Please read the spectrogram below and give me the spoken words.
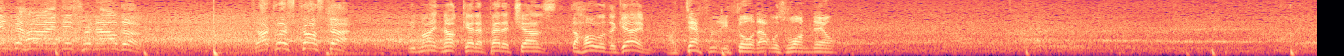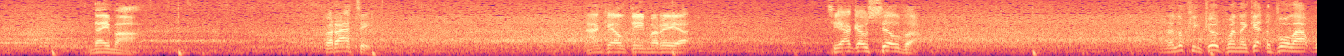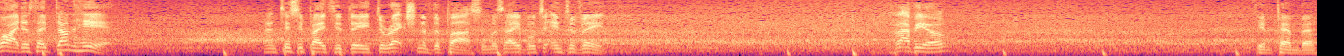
In behind is Ronaldo. Douglas Costa. He might not get a better chance the whole of the game. I definitely thought that was 1-0. Neymar. Verratti. Angel Di Maria. Thiago Silva. And they're looking good when they get the ball out wide, as they've done here. Anticipated the direction of the pass and was able to intervene. Rabiot. Kimpembe.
